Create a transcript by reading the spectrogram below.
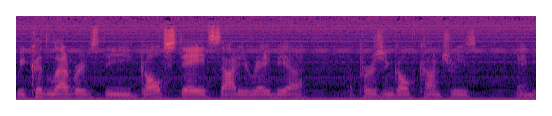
We could leverage the Gulf states, Saudi Arabia, the Persian Gulf countries, and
